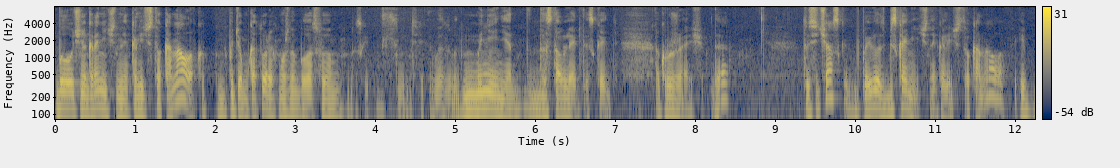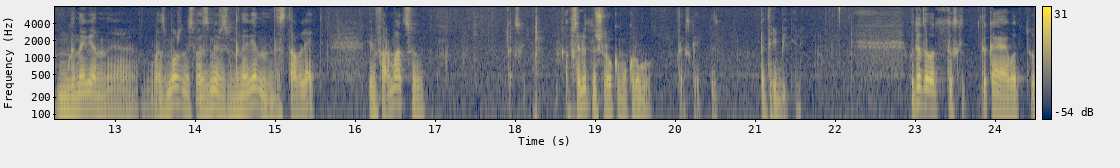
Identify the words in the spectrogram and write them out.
было очень ограниченное количество каналов, путем которых можно было свое мнение доставлять, так сказать, окружающим, да, то сейчас как бы, появилось бесконечное количество каналов и мгновенная возможность, возможность мгновенно доставлять информацию так сказать, абсолютно широкому кругу так сказать, потребителей. Вот это вот, так сказать, такая вот э,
